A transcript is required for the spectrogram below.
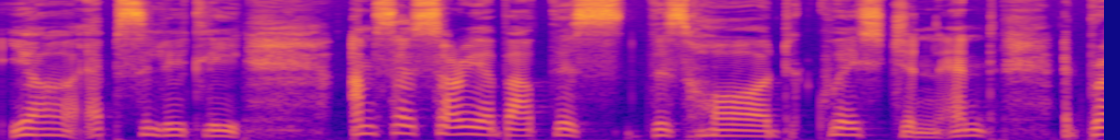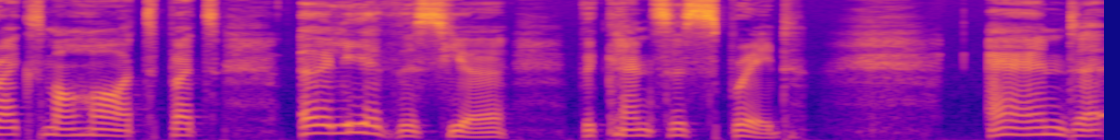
Yeah, absolutely. I'm so sorry about this this hard question and it breaks my heart, but earlier this year the cancer spread and uh,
